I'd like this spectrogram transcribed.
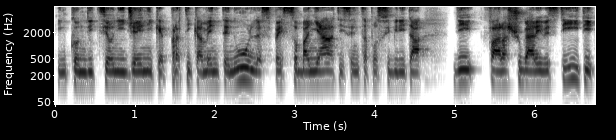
in condizioni igieniche praticamente nulle, spesso bagnati senza possibilità di far asciugare i vestiti,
